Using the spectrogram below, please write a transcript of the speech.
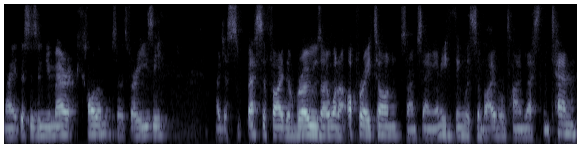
right, this is a numeric column, so it's very easy. I just specify the rows I want to operate on. So I'm saying anything with survival time less than 10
